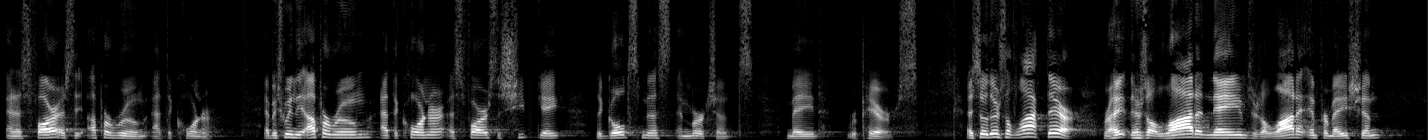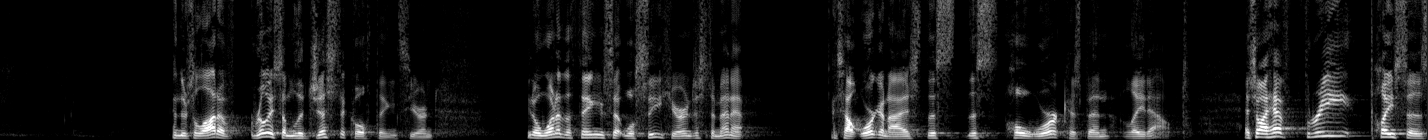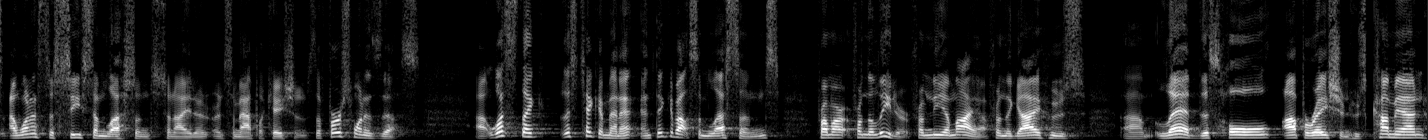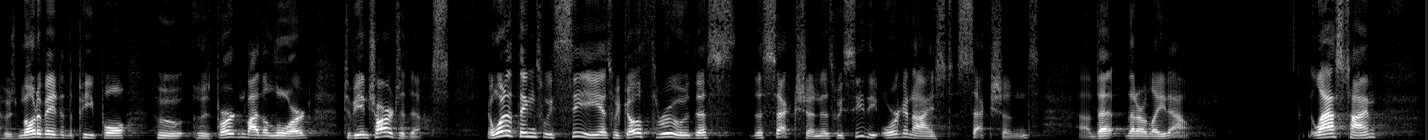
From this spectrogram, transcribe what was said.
and as far as the upper room at the corner. And between the upper room at the corner, as far as the sheep gate, the goldsmiths and merchants made repairs. And so there's a lot there, right? There's a lot of names, there's a lot of information. And there's a lot of really some logistical things here. And, you know, one of the things that we'll see here in just a minute is how organized this, this whole work has been laid out. And so I have three places I want us to see some lessons tonight and, and some applications. The first one is this. Uh, let's, like, let's take a minute and think about some lessons from, our, from the leader, from Nehemiah, from the guy who's um, led this whole operation, who's come in, who's motivated the people, who, who's burdened by the Lord to be in charge of this. And one of the things we see as we go through this, this section is we see the organized sections uh, that, that are laid out. Last time,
